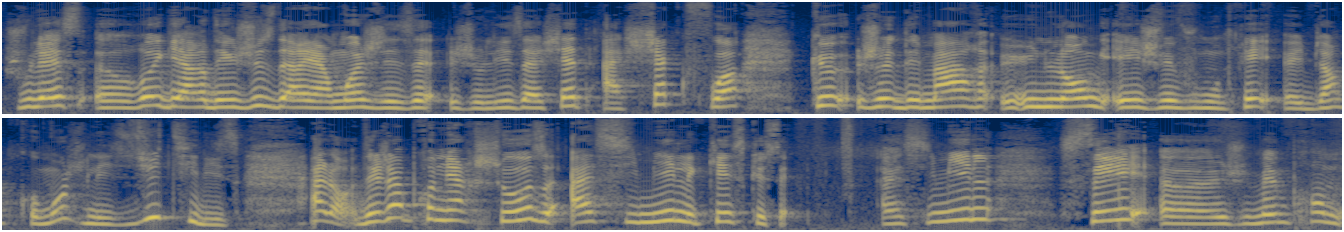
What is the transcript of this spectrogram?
Je vous laisse regarder juste derrière moi, je les, je les achète à chaque fois que je démarre une langue et je vais vous montrer eh bien comment je les utilise. Alors déjà première chose, assimile, qu'est-ce que c'est? Assimile, c'est, euh, je vais même prendre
